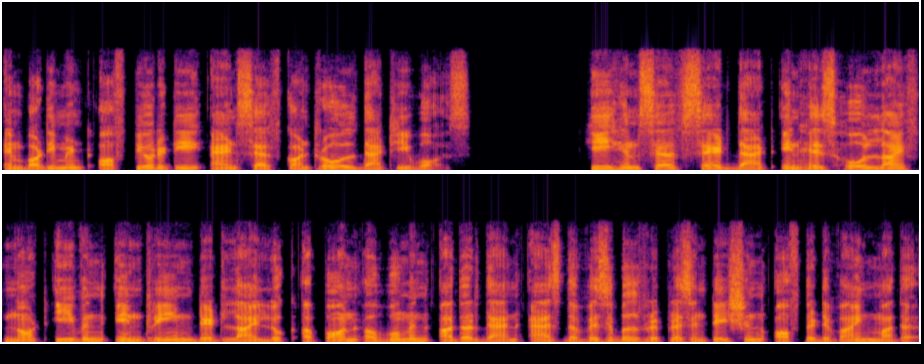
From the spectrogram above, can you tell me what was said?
embodiment of purity and self-control that he was. He himself said that in his whole life not even in dream did lie look upon a woman other than as the visible representation of the Divine Mother.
